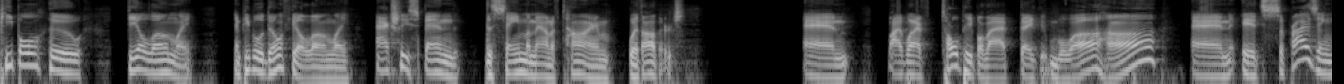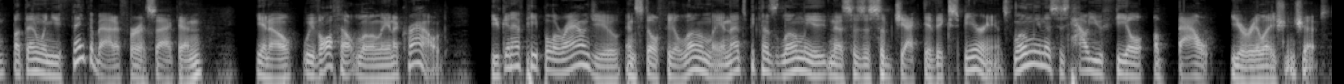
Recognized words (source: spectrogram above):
people who feel lonely and people who don't feel lonely actually spend the same amount of time with others. And I, when I've told people that, they, well, huh? And it's surprising. But then when you think about it for a second, you know, we've all felt lonely in a crowd. You can have people around you and still feel lonely. And that's because loneliness is a subjective experience. Loneliness is how you feel about your relationships.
